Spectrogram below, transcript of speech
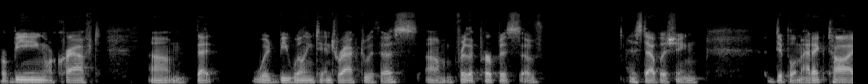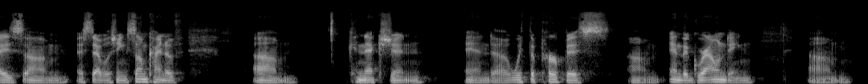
or being or craft um, that would be willing to interact with us um, for the purpose of establishing diplomatic ties, um, establishing some kind of um, connection, and uh, with the purpose um, and the grounding um,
